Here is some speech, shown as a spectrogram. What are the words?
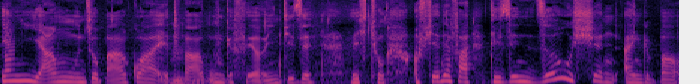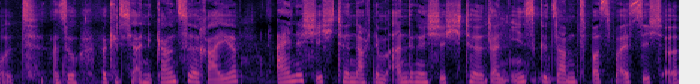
Yin Yang und so Bagua etwa mhm. ungefähr in diese Richtung. Auf jeden Fall, die sind so schön eingebaut. Also wirklich eine ganze Reihe eine Schicht nach dem anderen Schicht, dann insgesamt, was weiß ich, 30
